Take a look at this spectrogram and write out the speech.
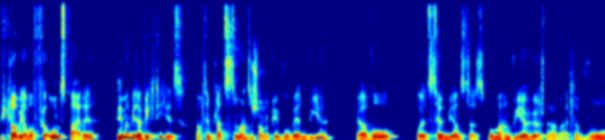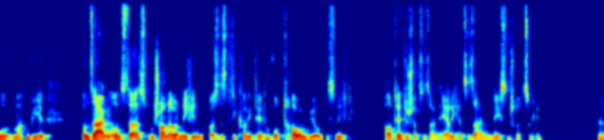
ich glaube, aber auch für uns beide immer wieder wichtig ist, auch den Platz zu machen, zu schauen, okay, wo werden wir? Ja, wo, wo erzählen wir uns das? Wo machen wir höher, schneller, weiter? Wo machen wir und sagen uns das und schauen aber nicht hin, was ist die Qualität und wo trauen wir uns nicht, authentischer zu sein, ehrlicher zu sein, den nächsten Schritt zu gehen. Ja?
